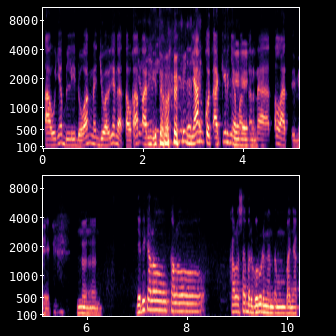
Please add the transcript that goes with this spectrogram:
taunya beli doang, nah jualnya nggak tahu kapan Jual gitu. Nyangkut akhirnya yeah, yeah. karena telat ini. Hmm. Jadi kalau kalau kalau saya berguru dengan teman banyak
